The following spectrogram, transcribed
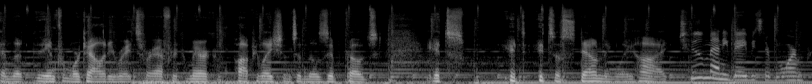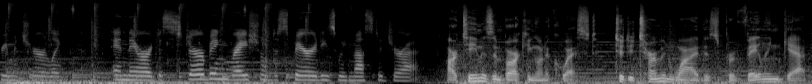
And the, the infant mortality rates for African American populations in those zip codes, it's it, it's astoundingly high. Too many babies are born prematurely, and there are disturbing racial disparities we must address. Our team is embarking on a quest to determine why this prevailing gap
